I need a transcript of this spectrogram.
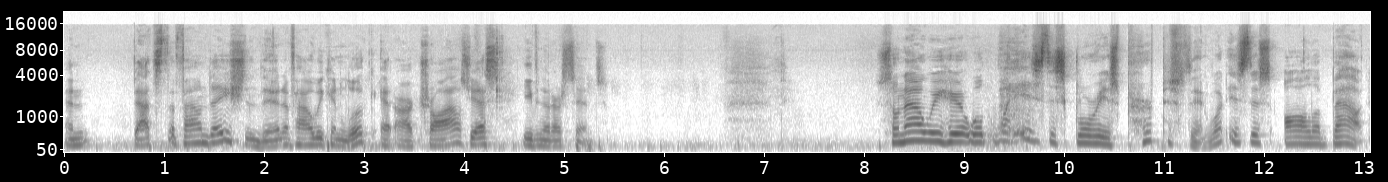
And that's the foundation then of how we can look at our trials, yes, even at our sins. So now we hear, well, what is this glorious purpose then? What is this all about?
